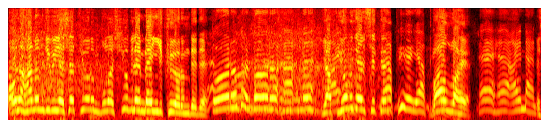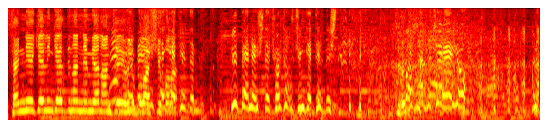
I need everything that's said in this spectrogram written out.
Onu hanım gibi yaşatıyorum, bulaşıyor bile ben yıkıyorum dedi. Doğrudur doğru haklı. Yapıyor mu gerçekten? Yapıyor yapıyor. Vallahi. He he aynen. E sen niye gelin geldin annem yani amcaya öyle Ben bulaşıyor işte falan. getirdim. Bir beni işte çocuk için getirdi işte. Başka bir şey yok.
